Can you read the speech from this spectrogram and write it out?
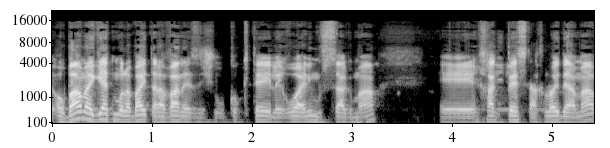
אובמה הגיע אתמול לבית הלבן לאיזשהו קוקטייל, אירוע, אין לי מושג מה, אה, חג פסח, לא יודע מה.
